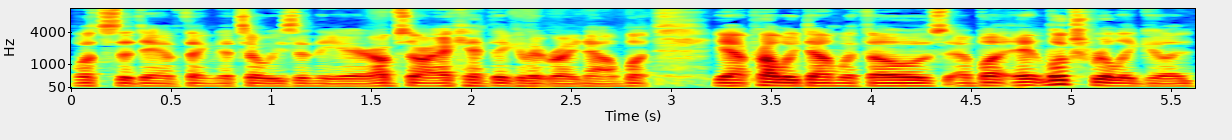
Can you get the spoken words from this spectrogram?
what's the damn thing that's always in the air. I'm sorry, I can't think of it right now, but yeah, probably done with those. But it looks really good.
